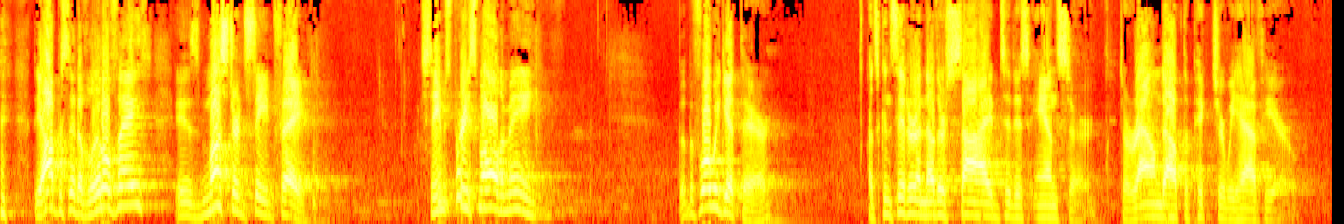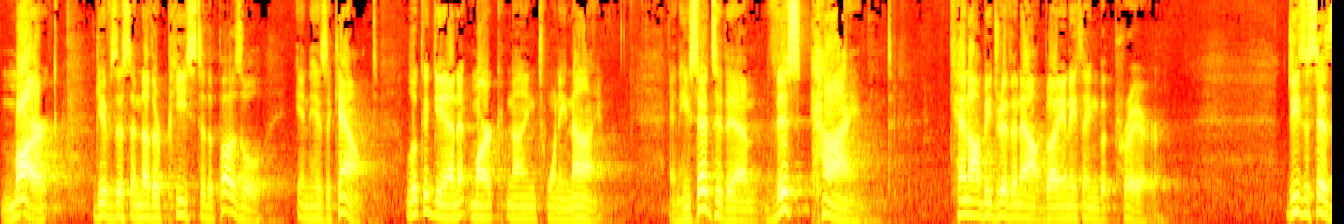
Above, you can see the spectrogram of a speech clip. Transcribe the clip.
the opposite of little faith is mustard seed faith. Seems pretty small to me. But before we get there, let's consider another side to this answer to round out the picture we have here. Mark gives us another piece to the puzzle in his account. Look again at Mark 9:29. And he said to them, "This kind cannot be driven out by anything but prayer." Jesus says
